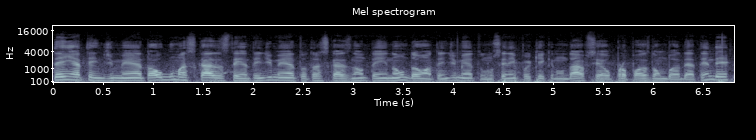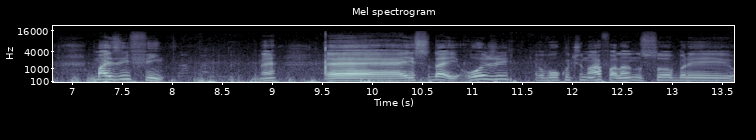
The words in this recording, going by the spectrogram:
tem atendimento, algumas casas têm atendimento, outras casas não têm, não dão atendimento, não sei nem por que, que não dá, se é o propósito da Umbanda é atender, mas enfim, né? É isso daí. Hoje eu vou continuar falando sobre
